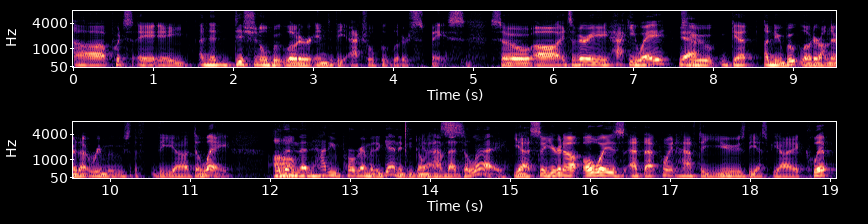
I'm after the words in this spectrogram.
uh, puts a, a an additional bootloader into the actual bootloader space. So uh, it's a very hacky way Yeah. to get a new bootloader on there that removes the, the uh, delay. Well, then, then how do you program it again if you don't have that delay? Yeah, so you're gonna always at that point have to use the SPI clip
